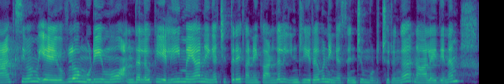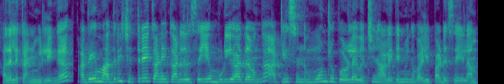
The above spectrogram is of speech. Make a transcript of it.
மேக்ஸிமம் எவ்வளோ முடியுமோ அந்தளவுக்கு எளிமையாக நீங்கள் சித்திரை கணிக்காணுதல் இன்று இரவு நீங்கள் செஞ்சு முடிச்சுருங்க. நாளைய தினம் அதில் கண்விழிங்க அதே மாதிரி சித்திரை கணிக்காணுதல் செய்ய முடியாதவங்க அட்லீஸ்ட் அந்த மூன்று பொருளை வச்சு நாளை தினம் நீங்கள் வழிபாடு செய்யலாம்.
